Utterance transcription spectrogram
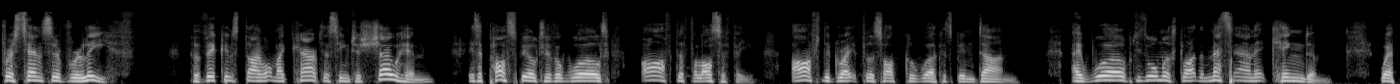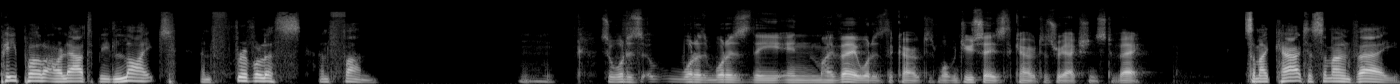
for a sense of relief. For Wittgenstein, what my characters seem to show him is a possibility of a world after philosophy, after the great philosophical work has been done. A world which is almost like the messianic kingdom, where people are allowed to be light and frivolous and fun. Mm-hmm. So what is what is what is the in my Weil? What is the characters? What would you say is the characters' reactions to Weil? So my character Simone Weil,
